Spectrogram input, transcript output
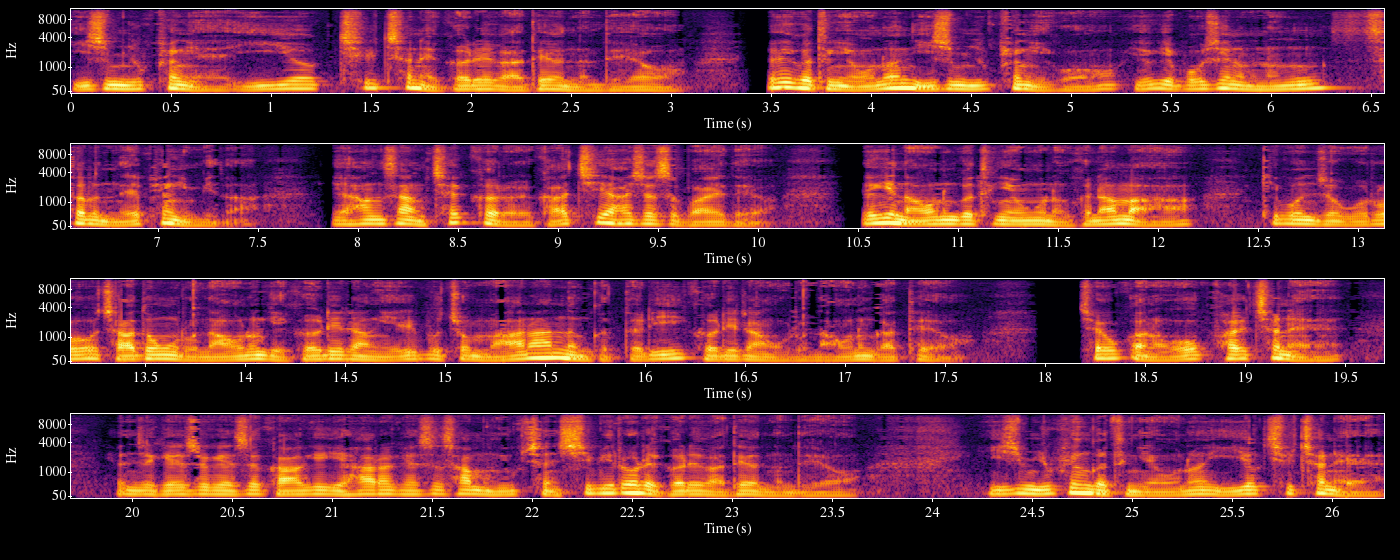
26평에 2억 7천에 거래가 되었는데요. 여기 같은 경우는 26평이고 여기 보시는 34평입니다. 항상 체크를 같이 하셔서 봐야 돼요. 여기 나오는 같은 경우는 그나마 기본적으로 자동으로 나오는 게 거래량이 일부 좀 많았는 것들이 거래량으로 나오는 것 같아요. 최고가는 5억 8천에 현재 계속해서 가격이 하락해서 3억 6천 11월에 거래가 되었는데요. 26평 같은 경우는 2억 7천에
